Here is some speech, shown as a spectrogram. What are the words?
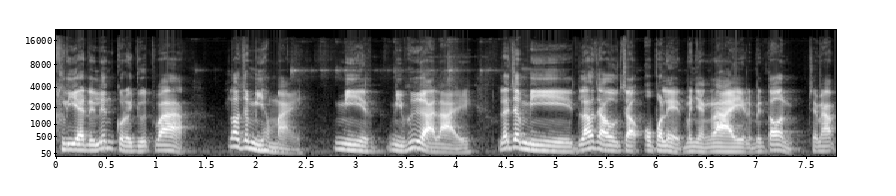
เคลียร์ในเรื่องกลยุทธ์ว่าเราจะมีทำไม มีมีเพื่ออะไร แล้วจะมีแล้วจะจะ operate มันอย่างไรหรือเป็นต้นใช่ไหมครับ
